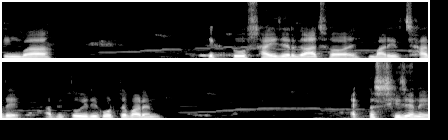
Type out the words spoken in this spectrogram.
কিংবা একটু সাইজের গাছ হয় বাড়ির ছাদে আপনি তৈরি করতে পারেন, একটা সিজনে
